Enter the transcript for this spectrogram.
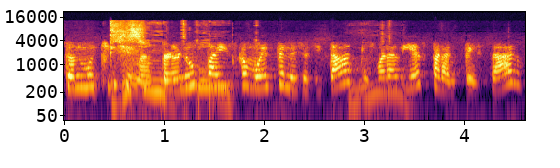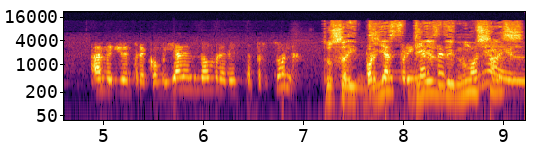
Son muchísimas, pero en un país como este necesitabas que fuera diez para empezar a medio entrecomillar el nombre de esta persona. Entonces hay diez, diez denuncias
